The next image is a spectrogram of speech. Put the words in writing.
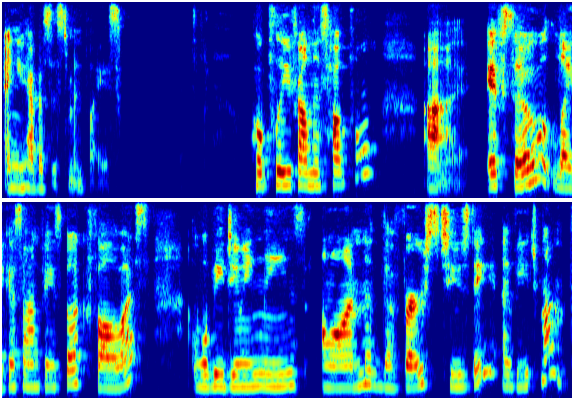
and you have a system in place. Hopefully you found this helpful. Uh, if so like us on facebook follow us. We'll be doing these on the first tuesday of each month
